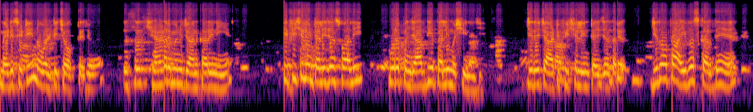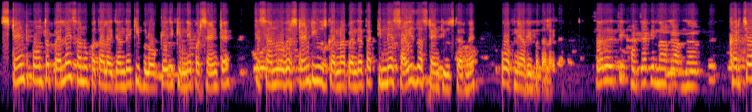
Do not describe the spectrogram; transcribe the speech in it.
ਮੈਡੀਸਿਟੀ ਨੋਵਲਟੀ ਚੌਕ ਤੇ ਜੋ ਹੈ। ਤੇ ਸਰ ਸ਼ਹਿਰ ਮੈਨੂੰ ਜਾਣਕਾਰੀ ਨਹੀਂ ਹੈ। ਆਰਟੀਫੀਸ਼ੀਅਲ ਇੰਟੈਲੀਜੈਂਸ ਵਾਲੀ ਪੂਰੇ ਪੰਜਾਬ ਦੀ ਪਹਿਲੀ ਮਸ਼ੀਨ ਹੈ ਜੀ ਜਿਹਦੇ ਵਿੱਚ ਆਰਟੀਫੀਸ਼ੀਅਲ ਇੰਟੈਲੀਜੈਂਸ ਜਦੋਂ ਆਪਾਂ ਆਈਵਸ ਕਰਦੇ ਹਾਂ ਸਟੈਂਟ ਪਾਉਣ ਤੋਂ ਪਹਿਲਾਂ ਹੀ ਸਾਨੂੰ ਪਤਾ ਲੱਗ ਜਾਂਦਾ ਕਿ ਬਲੋਕੇਜ ਕਿੰਨੇ ਪਰਸੈਂਟ ਹੈ ਤੇ ਸਾਨੂੰ ਅਗਰ ਸਟੈਂਟ ਯੂਜ਼ ਕਰਨਾ ਪੈਂਦਾ ਤਾਂ ਕਿੰਨੇ ਸਾਈਜ਼ ਦਾ ਸਟੈਂਟ ਯੂਜ਼ ਕਰਨਾ ਹੈ ਉਹ ਆਪਣੇ ਆਪ ਹੀ ਪਤਾ ਲੱਗ ਜਾਂਦਾ ਸਰ ਇਹ 'ਚ ਖਰਚਾ ਕਿੰਨਾ ਕੁ ਆਉਂਦਾ ਖਰਚਾ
